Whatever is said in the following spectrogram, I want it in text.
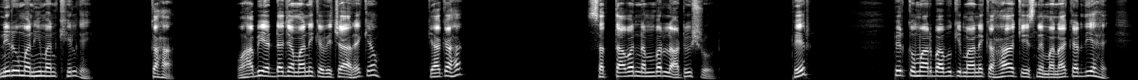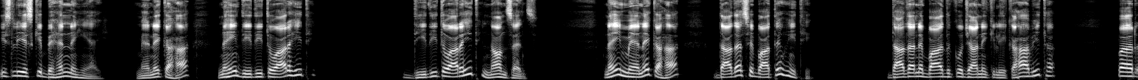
नीरू मन ही मन खिल गई। कहा, वहाँ भी अड्डा जमाने का विचार है क्यों? क्या कहा? सत्तावन नंबर लाटूश रोड। फिर? फिर कुमार बाबू की माँ ने कहा कि इसने मना कर दिया है, इसलिए इसकी बहन नहीं आई। मैंने कहा, नहीं, दीदी तो आ रही थी। दीदी तो आ रही थी? नॉनसेंस नहीं, मैंने कहा, दादा से बातें हुई थी। दादा ने बाद को जाने के लिए कहा भी था। पर,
